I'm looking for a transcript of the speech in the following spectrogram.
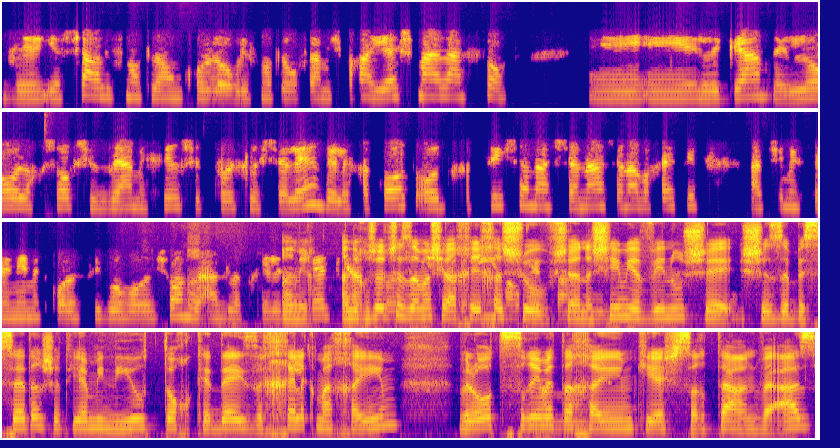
וישר לפנות לאונקולוג, לפנות לרופא המשפחה, יש מה לעשות. אה, אה, לגמרי, לא לחשוב שזה המחיר שצריך לשלם ולחכות עוד חצי שנה, שנה, שנה וחצי, עד שמסיימים את כל הסיבוב הראשון, ואז להתחיל לטפל. אני חושבת שזה מה שהכי חשוב, שאנשים יבינו שזה בסדר שתהיה מיניות תוך כדי, זה חלק מהחיים, ולא עוצרים את החיים כי יש סרטן, ואז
